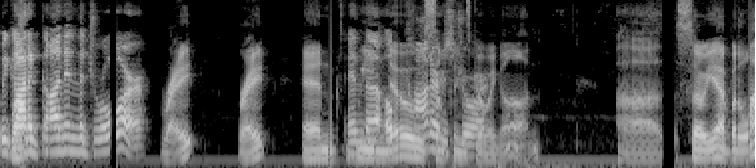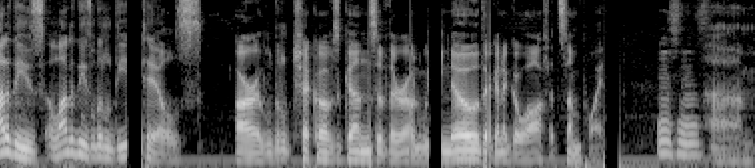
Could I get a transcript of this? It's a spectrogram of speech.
We Well- got a gun in the drawer. right, right, and In we know O'Connor's something's drawer. going on. Uh, so yeah, but a lot of these a lot of these little details are little Chekhov's guns of their own. We know they're going to go off at some point. Mm-hmm. Um,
